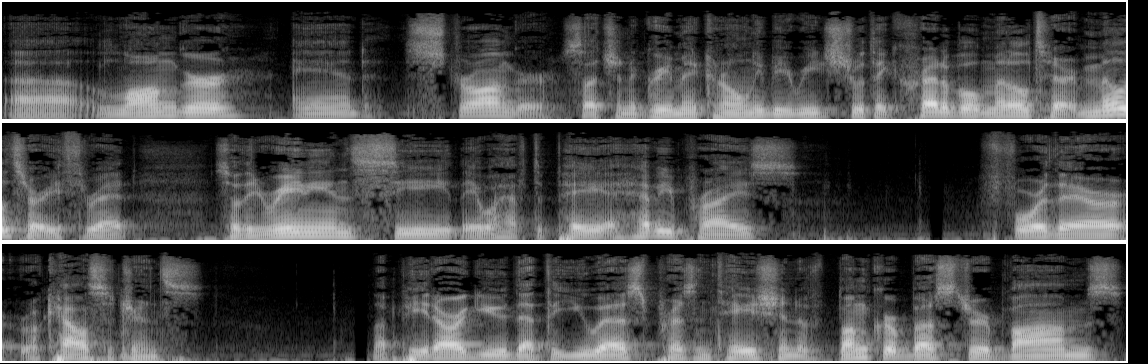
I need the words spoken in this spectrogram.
uh, longer and stronger. Such an agreement can only be reached with a credible military, military threat. So the Iranians see they will have to pay a heavy price for their recalcitrance. Lapid argued that the U.S. presentation of bunker buster bombs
